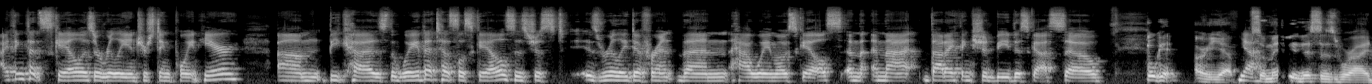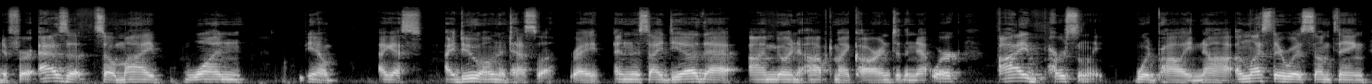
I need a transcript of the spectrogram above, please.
I think that scale is a really interesting point here um, because the way that Tesla scales is just is really different than how Waymo scales, and and that that I think should be discussed. So Okay. All right. Yeah. Yeah. So maybe this is where I defer. As a so my one, you know, I guess I do own a Tesla, right? And this idea that I'm going to opt my car into the network, I personally would probably not, unless there was something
